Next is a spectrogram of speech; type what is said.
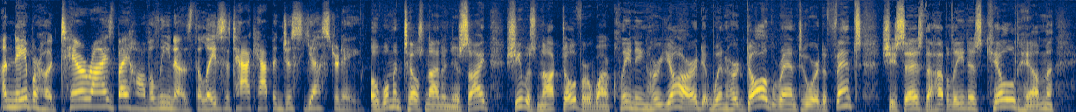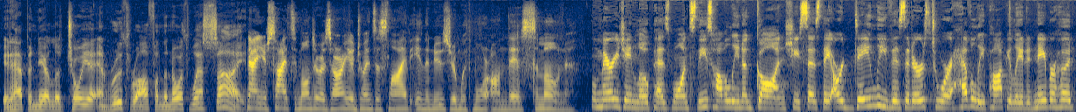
A neighborhood terrorized by javelinas. The latest attack happened just yesterday. A woman tells Nine on your side she was knocked over while cleaning her yard when her dog ran to her defense. She says the javelinas killed him. It happened near La Cholla and Ruthrauff on the northwest side. 9 on your side, Simone Del Rosario joins us live in the newsroom with more on this. Simone. Well, Mary Jane Lopez wants these javelina gone. She says they are daily visitors to her heavily populated neighborhood.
